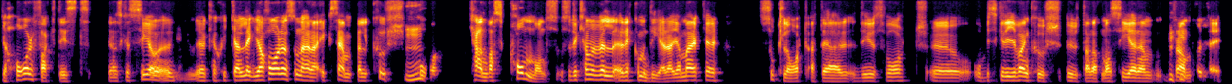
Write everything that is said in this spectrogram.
jag har faktiskt, jag ska se, jag kan skicka en länk. Jag har en sån här exempelkurs mm. på Canvas Commons, så det kan vi väl rekommendera. Jag märker såklart att det är, det är svårt uh, att beskriva en kurs utan att man ser den framför sig.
